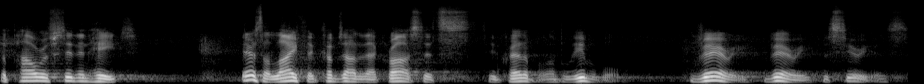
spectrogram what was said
the power of sin and hate, there's a life that comes out of that cross that's incredible, unbelievable, very, very mysterious.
